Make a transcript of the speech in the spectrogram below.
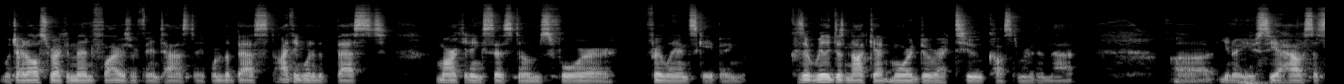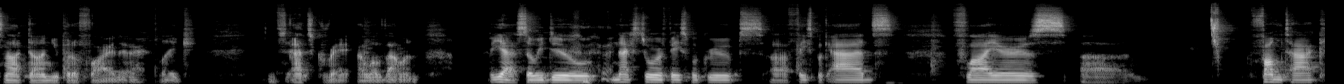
which I'd also recommend. Flyers are fantastic. One of the best, I think, one of the best marketing systems for for landscaping because it really does not get more direct to customer than that. Uh, you know, you see a house that's not done, you put a flyer there. Like, that's great. I love that one. But yeah, so we do Nextdoor Facebook groups, uh, Facebook ads, flyers, uh, Thumbtack,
